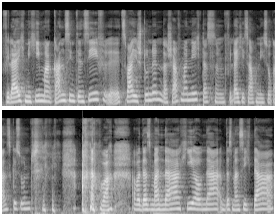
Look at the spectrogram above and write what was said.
Vielleicht nicht immer ganz intensiv, äh, zwei Stunden, das schafft man nicht. Das ähm, vielleicht ist auch nicht so ganz gesund. aber, aber dass man da hier und da, dass man sich da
